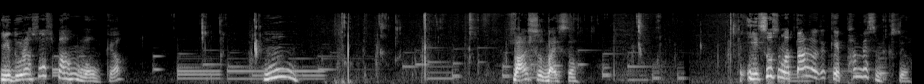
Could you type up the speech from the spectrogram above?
이 노란 소스만 한번 먹어볼게요. 음. 맛있어 맛있어. 이 소스만 따로 이렇게 판매했으면 좋겠어요.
